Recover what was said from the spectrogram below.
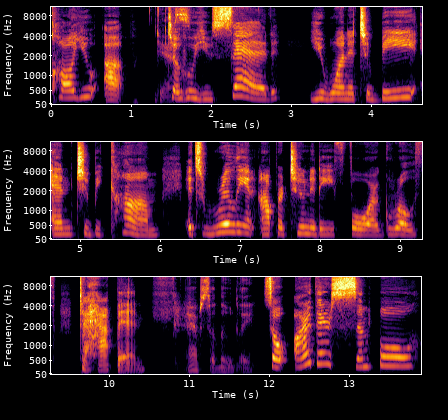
call you up Yes. to who you said you wanted to be and to become, it's really an opportunity for growth to happen. Absolutely. So, are there simple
